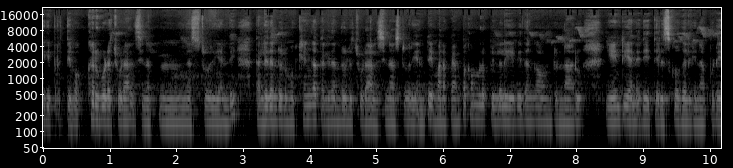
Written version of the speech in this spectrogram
ఇది ప్రతి ఒక్కరు కూడా చూడాల్సిన స్టోరీ అండి. తల్లిదండ్రులు ముఖ్యంగా తల్లిదండ్రులు చూడాల్సిన స్టోరీ అంటే మన పెంపకంలో పిల్లలు ఏ విధంగా ఉంటున్నారు ఏంటి అనేది తెలుసుకోగలిగినప్పుడే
